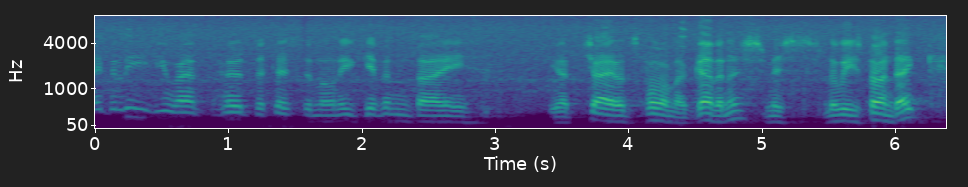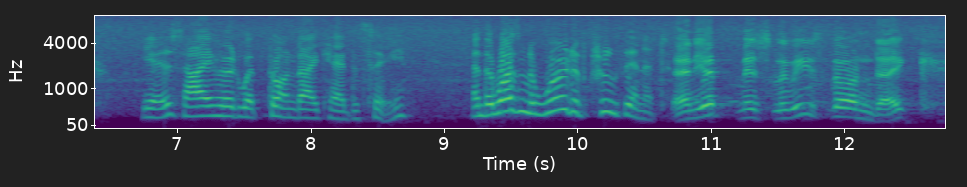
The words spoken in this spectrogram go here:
I believe you have heard the testimony given by your child's former governess, Miss Louise Thorndyke. Yes, I heard what Thorndyke had to say. And there wasn't a word of truth in it. And yet, Miss Louise Thorndyke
